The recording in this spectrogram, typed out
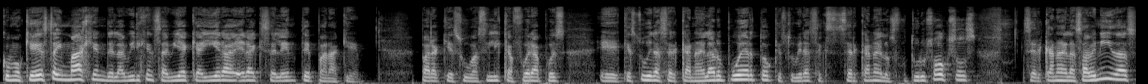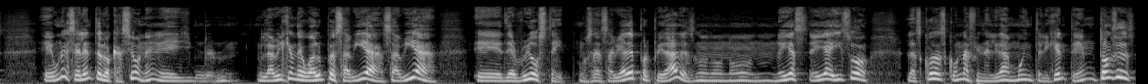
como que esta imagen de la Virgen sabía que ahí era, era excelente para que, para que su basílica fuera, pues, eh, que estuviera cercana del aeropuerto, que estuviera ce- cercana de los futuros Oxos, cercana de las avenidas, eh, una excelente locación, ¿eh? La Virgen de Guadalupe sabía, sabía de real estate, o sea, sabía de propiedades, no, no, no, ella, ella hizo las cosas con una finalidad muy inteligente. Entonces,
